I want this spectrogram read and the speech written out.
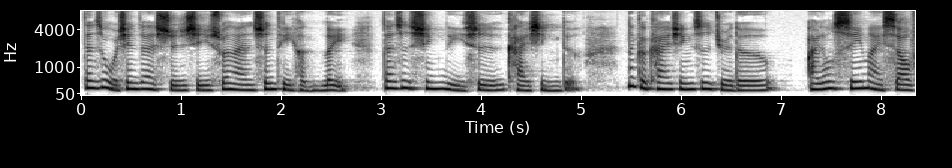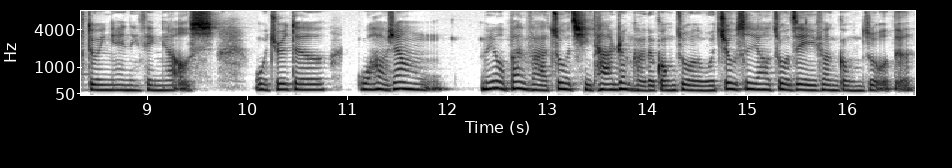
但是我现在实习，虽然身体很累，但是心里是开心的。那个开心是觉得 I don't see myself doing anything else。我觉得我好像没有办法做其他任何的工作了，我就是要做这一份工作的。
